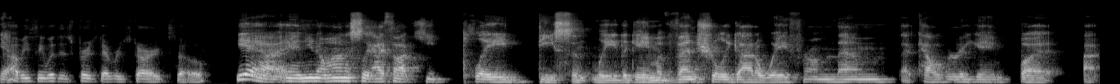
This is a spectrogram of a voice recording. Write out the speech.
yeah. obviously was his first ever start. So yeah, and you know, honestly, I thought he played decently. The game mm-hmm. eventually got away from them, that Calgary game, but I,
